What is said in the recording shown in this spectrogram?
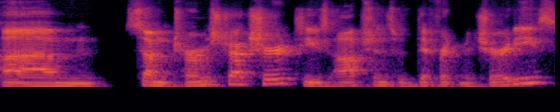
um, some term structure to use options with different maturities.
